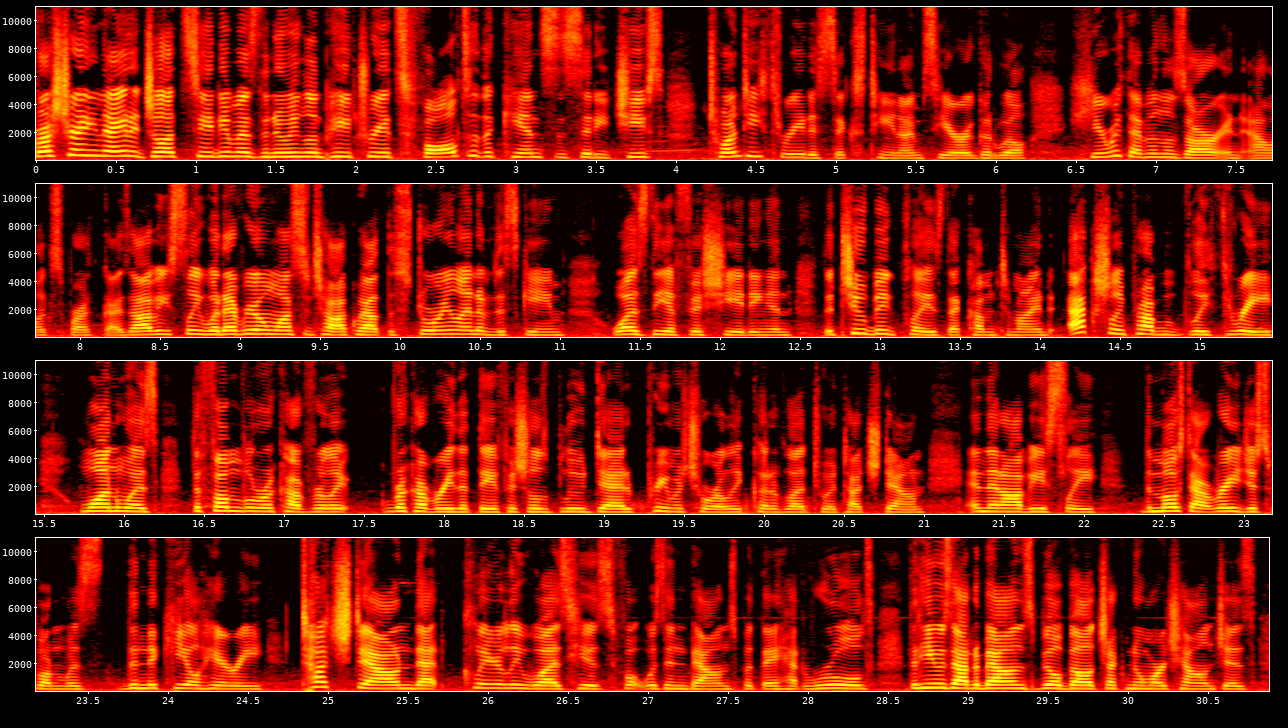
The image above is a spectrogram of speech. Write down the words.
Frustrating night at Gillette Stadium as the New England Patriots fall to the Kansas City Chiefs 23 to 16. I'm Sierra Goodwill here with Evan Lazar and Alex Barth. Guys, obviously, what everyone wants to talk about, the storyline of this game was the officiating and the two big plays that come to mind. Actually, probably three. One was the fumble recovery recovery that the officials blew dead prematurely could have led to a touchdown. And then obviously the most outrageous one was the N'Keal Harry touchdown that clearly was his foot was in bounds, but they had ruled that he was out of bounds. Bill Belichick, no more challenges.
